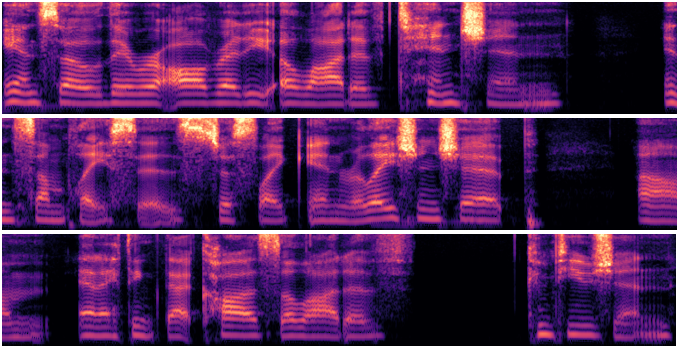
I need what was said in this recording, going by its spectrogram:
and so there were already a lot of tension in some places, just like in relationship, um, and I think that caused a lot of confusion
